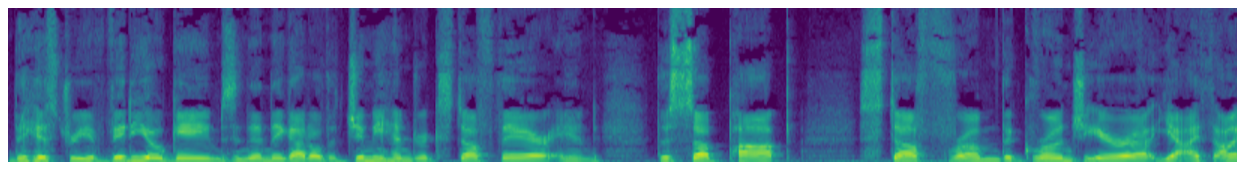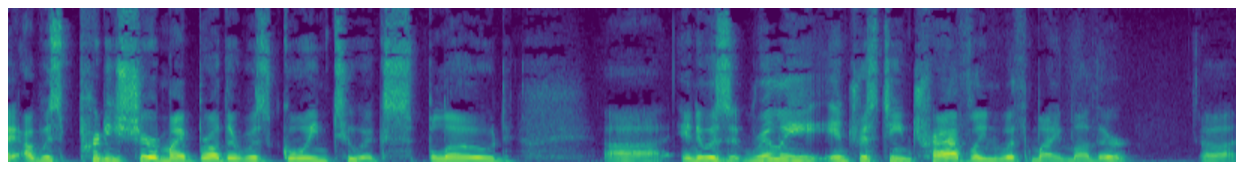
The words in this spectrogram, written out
the history of video games. And then they got all the Jimi Hendrix stuff there and the Sub Pop stuff from the grunge era. Yeah, I th- I was pretty sure my brother was going to explode. Uh, and it was really interesting traveling with my mother. Uh,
